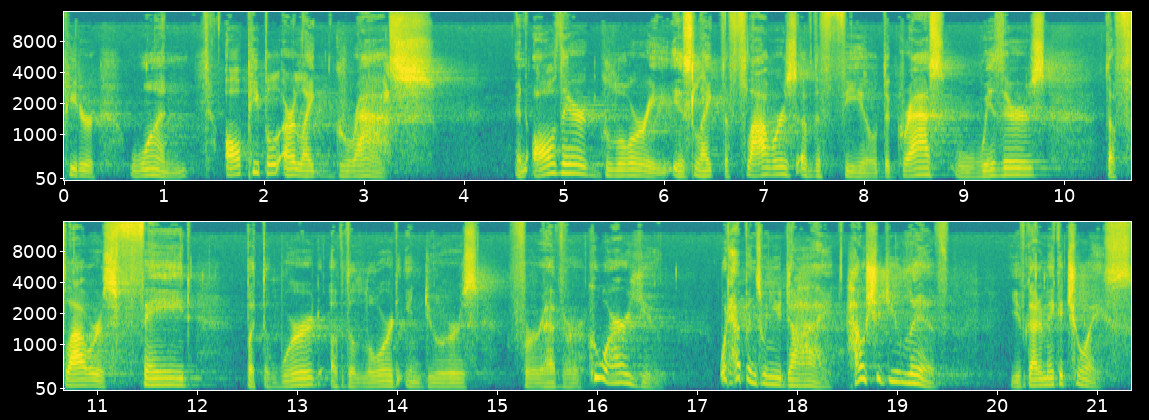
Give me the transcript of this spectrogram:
Peter 1, all people are like grass, and all their glory is like the flowers of the field. The grass withers, the flowers fade, but the word of the Lord endures forever. Who are you? What happens when you die? How should you live? You've got to make a choice.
